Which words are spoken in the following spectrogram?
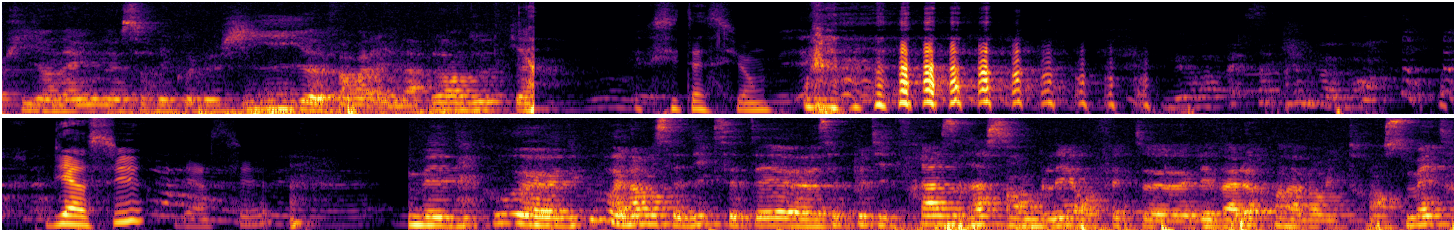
puis il y en a une sur l'écologie. Enfin voilà, il y en a plein d'autres qui arrivent. Excitation. Mais... mais... on va faire ça calmement. Bien sûr, bien sûr. Mais du coup, euh, du coup, voilà, on s'est dit que c'était euh, cette petite phrase rassemblait en fait euh, les valeurs qu'on avait envie de transmettre.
